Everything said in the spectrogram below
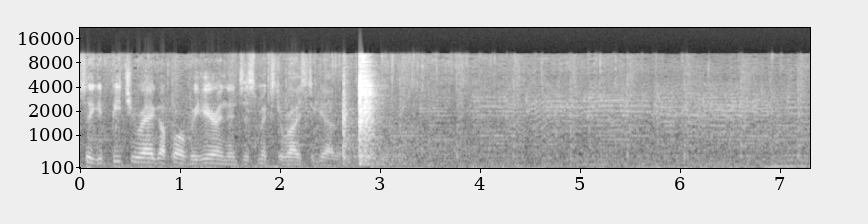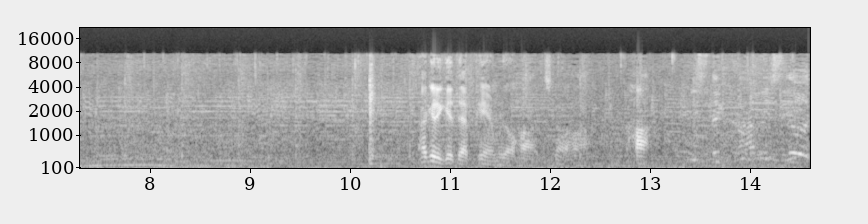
So you can beat your egg up over here and then just mix the rice together. I gotta get that pan real hot. It's not hot. Hot. Is, the, is, still,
